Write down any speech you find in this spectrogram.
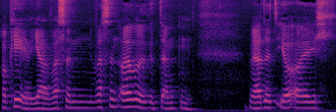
Okay, ja, was sind, was sind eure Gedanken? Werdet ihr euch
